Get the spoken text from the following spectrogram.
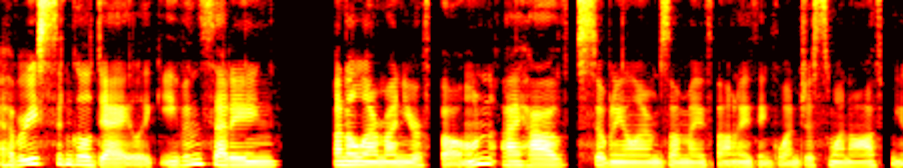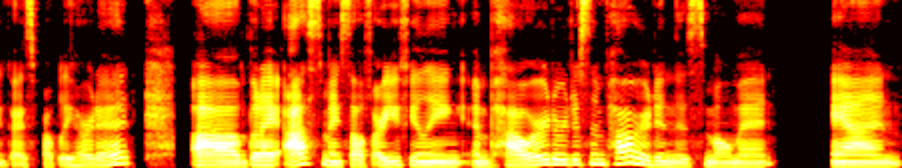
every single day, like even setting an alarm on your phone. I have so many alarms on my phone. I think one just went off. and You guys probably heard it. Um, but I asked myself, are you feeling empowered or disempowered in this moment? And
